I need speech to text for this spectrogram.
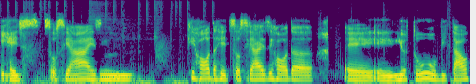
em redes sociais, em, que roda redes sociais e roda é, YouTube e tal,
